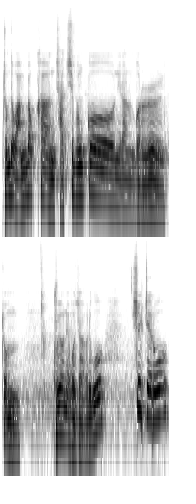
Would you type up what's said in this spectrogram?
좀 더 완벽한 자치분권이라는 거를 좀 구현해보자. 그리고 실제로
